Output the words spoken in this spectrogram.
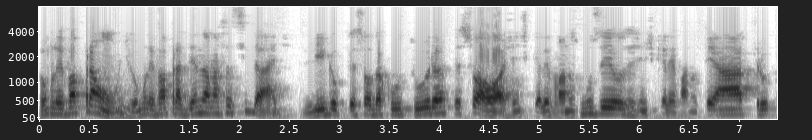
Vamos levar para onde? Vamos levar para dentro da nossa cidade. Liga o pessoal da cultura, pessoal, ó, a gente quer levar nos museus, a gente quer levar no teatro,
